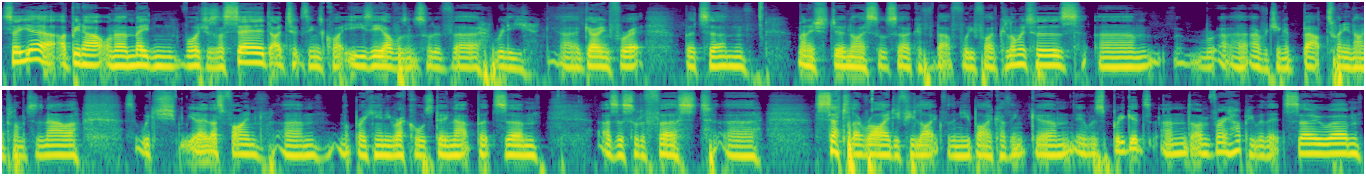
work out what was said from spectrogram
so yeah, I've been out on a maiden voyage, as I said. I took things quite easy. I wasn't sort of uh, really uh, going for it, but um, managed to do a nice little circuit of about 45 kilometres, um, uh, averaging about 29 kilometres an hour, which, you know, that's fine. Um, not breaking any records doing that, but um, as a sort of first uh, settler ride, if you like, for the new bike, I think um, it was pretty good and I'm very happy with it. So, um,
